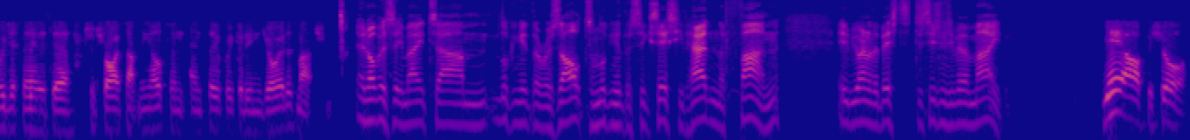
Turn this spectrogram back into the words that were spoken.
we just needed to, to try something else and, and see if we could enjoy it as much. And obviously, mate, um, looking at the results and looking at the success you've had and the fun, it'd be one of the best decisions you've ever made. Yeah, oh, for sure,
